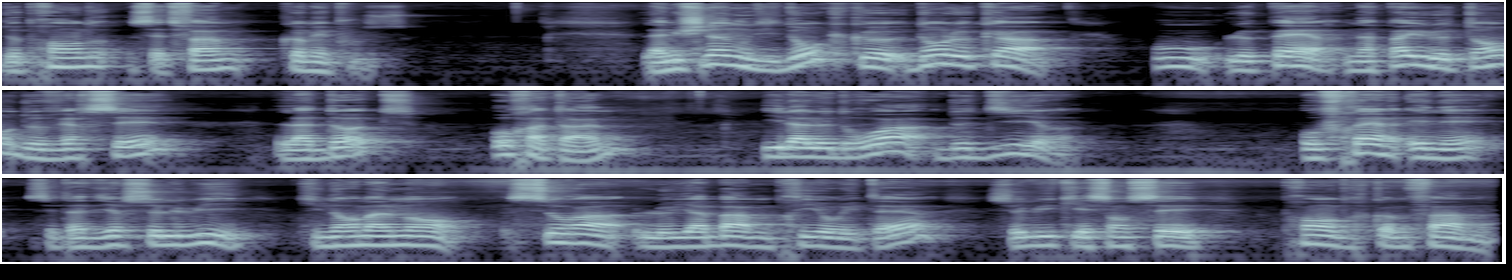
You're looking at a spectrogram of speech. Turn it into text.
de prendre cette femme comme épouse. La Mishnah nous dit donc que dans le cas où le père n'a pas eu le temps de verser la dot au khatan, il a le droit de dire au frère aîné, c'est-à-dire celui qui normalement sera le yabam prioritaire, celui qui est censé prendre comme femme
